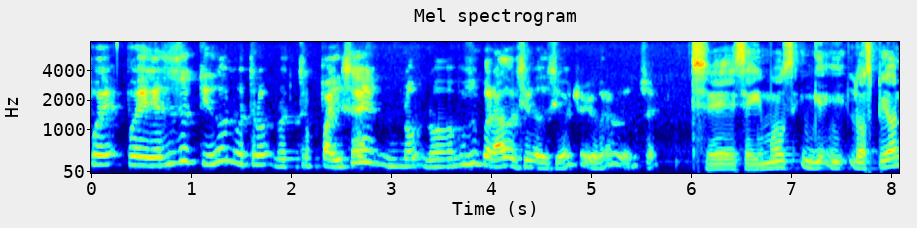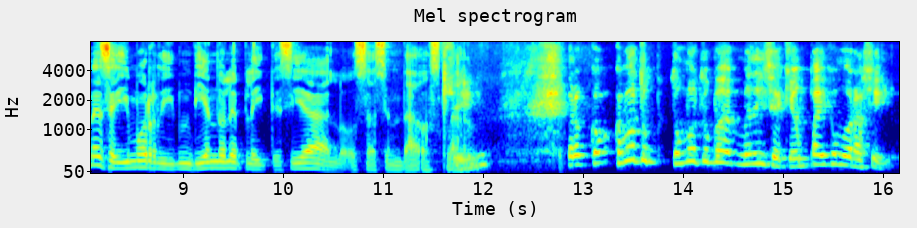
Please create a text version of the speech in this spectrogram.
pues, pues en ese sentido, nuestro, nuestros países no, no hemos superado el siglo XVIII, yo creo, yo no sé. Sí, seguimos, los peones seguimos rindiéndole pleitesía a los hacendados, claro. Pero, ¿cómo, tú, cómo tú me dices que un país como Brasil,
